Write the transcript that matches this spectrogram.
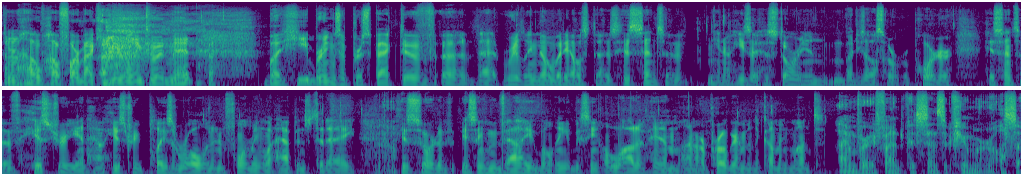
don't know how, how far back he'd be willing to admit, but he brings a perspective uh, that really nobody else does. His sense of, you know, he's a historian, but he's also a reporter. His sense of history and how history plays a role in informing what happens today is sort of is invaluable, and you'll be seeing a lot of him on our program in the coming months. I'm very fond of his sense of humor also,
